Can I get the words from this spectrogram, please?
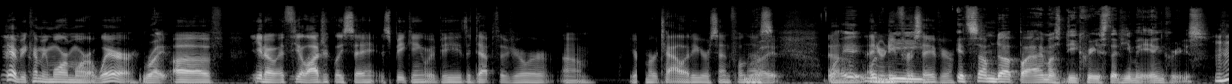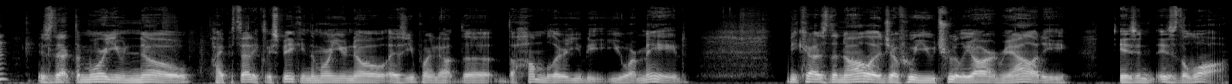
yeah becoming more and more aware Right. of you know theologically say speaking it would be the depth of your um your mortality or sinfulness Right. um, it and your need for a savior It's summed up by "I must decrease that He may increase." Mm-hmm. Is that the more you know, hypothetically speaking, the more you know, as you pointed out, the the humbler you be you are made, because the knowledge of who you truly are in reality is in, is the law.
